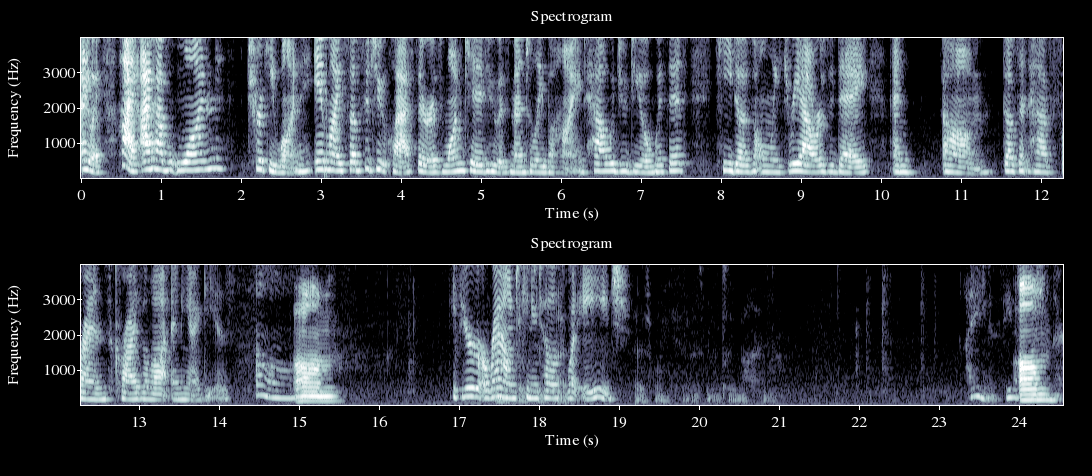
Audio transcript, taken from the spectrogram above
Anyway, hi, I have one tricky one. In my substitute class, there is one kid who is mentally behind. How would you deal with it? He does only three hours a day and um, doesn't have friends, cries a lot. Any ideas? Oh. Um. If you're around, can you substitute tell us what age? I didn't even see this Um, question there.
